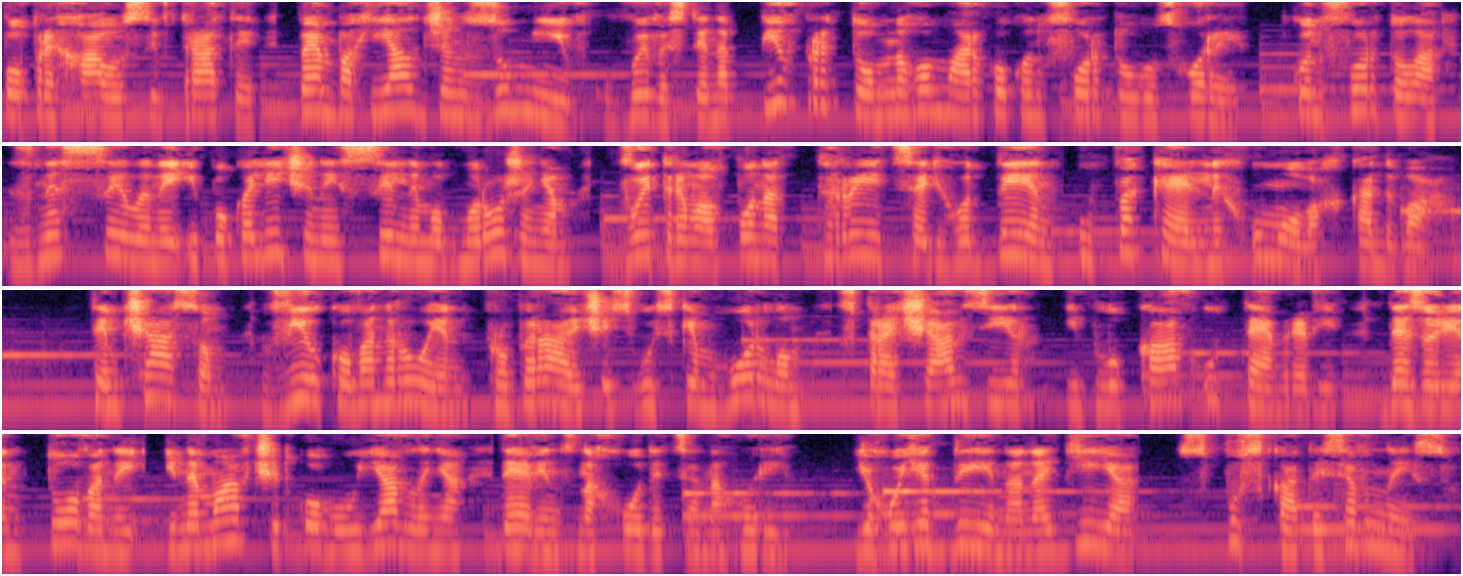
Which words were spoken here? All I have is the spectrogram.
Попри хаос і втрати, Пемба Х'ялджен зумів вивести напівпритомного Марко Конфортулу з гори. Конфортула, знесилений і покалічений сильним обмороженням, витримав понад 30 годин у пекельних умовах К2. Тим часом Вілко Ван Роєн, пробираючись вузьким горлом, втрачав зір і блукав у темряві, дезорієнтований і не мав чіткого уявлення, де він знаходиться на горі. Його єдина надія спускатися вниз.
